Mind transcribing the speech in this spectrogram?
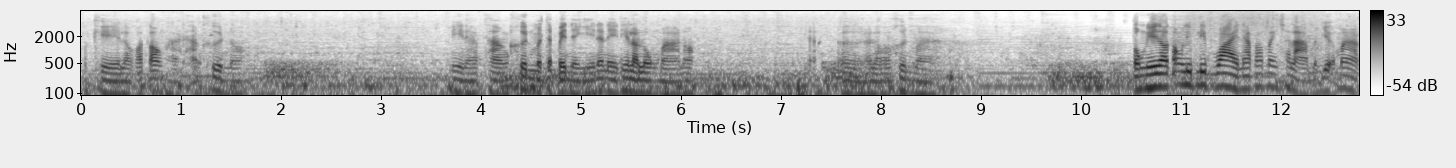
โอเคเราก็ต้องหาทางขึ้นเนาะนี่นะครับทางขึ้นมันจะเป็นอย่างนี้นั่นเองที่เราลงมาเนาะเออแล้วเราก็ขึ้นมา ตรงนี้เราต้องรีบๆว่ายนะเพราะแม่งฉลามมันเยอะมาก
